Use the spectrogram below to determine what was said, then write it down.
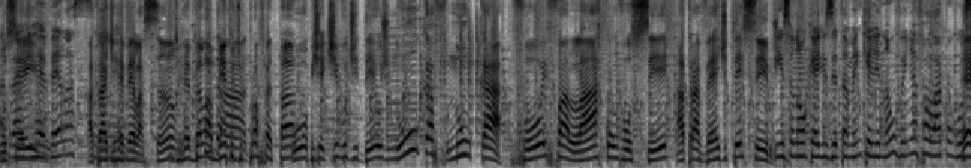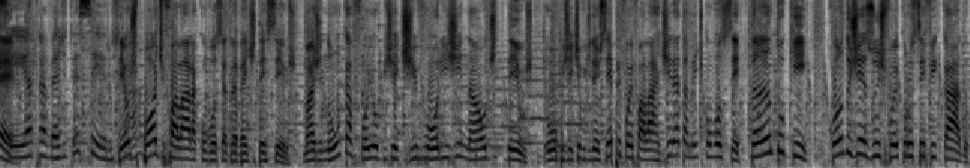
Você Atrás de aí- revelação. atrás de revelação. de revelamento, de cuidado. profetado. O objetivo de Deus nunca, nunca foi falar com você através de terceiros. Isso não quer dizer também que ele não venha falar com você através de terceiros. Deus tá? pode falar com você através de terceiros, mas nunca foi o objetivo original de Deus. O objetivo de Deus sempre foi falar diretamente com você. Tanto que, quando Jesus foi crucificado,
